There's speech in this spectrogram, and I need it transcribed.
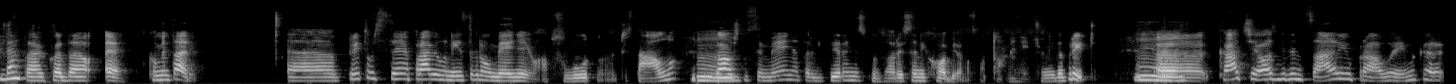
Da. Tako da, e, komentari. E, pritom se pravila na Instagramu menjaju, apsolutno, znači stalno, Mm. kao što se menja targetiranje sponzorisanih objava. O tome neću ni da pričam. Mm. E, Kaća je ozbiljan car i upravo je, ima kar-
